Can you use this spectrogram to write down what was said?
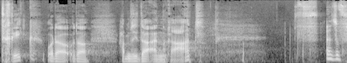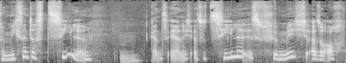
Trick oder, oder haben Sie da einen Rat? Also für mich sind das Ziele. Mhm. Ganz ehrlich. Also Ziele ist für mich, also auch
